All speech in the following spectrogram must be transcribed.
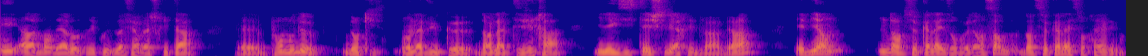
et un a demandé à l'autre, écoute, va faire la shrita euh, pour nous deux. Donc on a vu que dans la tevicha, il existait shliach lidva Eh bien, dans ce cas-là, ils ont volé ensemble. Dans ce cas-là, ils sont chayavim.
